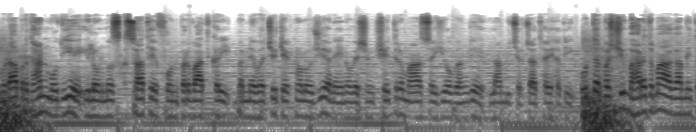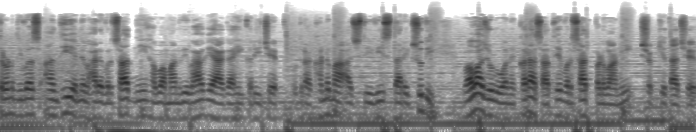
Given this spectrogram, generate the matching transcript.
વડાપ્રધાન મોદીએ ઇલોન મસ્ક સાથે ફોન પર વાત કરી. બંને વચ્ચે ટેકનોલોજી અને ઇનોવેશન ક્ષેત્રમાં સહયોગ અંગે લાંબી ચર્ચા થઈ હતી. ઉત્તર પશ્ચિમ ભારતમાં આગામી ત્રણ દિવસ આંધી અને ભારે વરસાદની હવામાન વિભાગે આગાહી કરી છે. ઉત્તરાખંડમાં આજથી વીસ તારીખ સુધી વાવાઝોડું અને કરા સાથે વરસાદ પડવાની શક્યતા છે.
